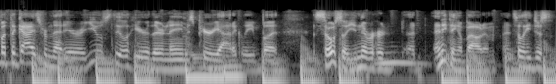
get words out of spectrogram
but the guys from that era, you'll still hear their names periodically. But Sosa, you never heard uh, anything about him until he just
